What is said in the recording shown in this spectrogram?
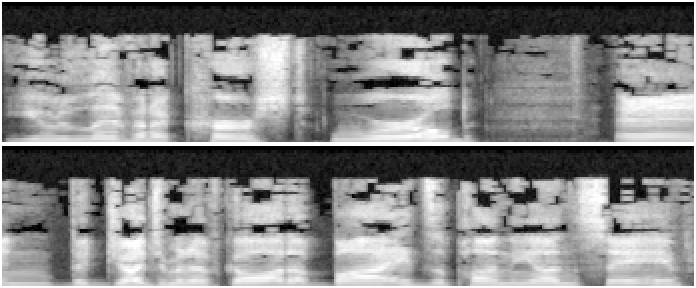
you live in a cursed world and the judgment of God abides upon the unsaved.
